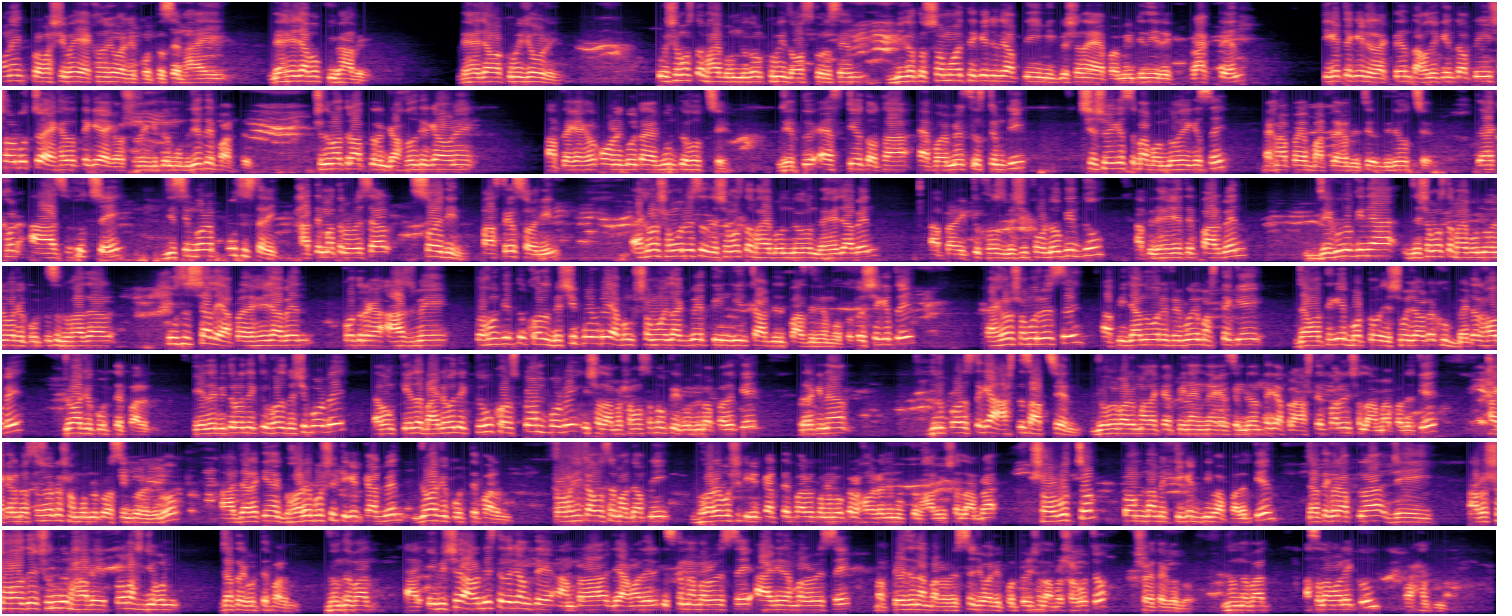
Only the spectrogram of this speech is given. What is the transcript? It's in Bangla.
অনেক প্রবাসী ভাই এখনও যোগাযোগ করতেছে, ভাই দেখে যাব কীভাবে? দেখে যাওয়া খুবই জরুরি। ওই সমস্ত ভাই বন্ধুগণ খুবই লস করেছেন। বিগত সময় থেকে যদি আপনি ইমিগ্রেশনের অ্যাপয়েন্টমেন্ট নিয়ে রাখতেন টিকিটটা কেটে রাখতেন, তাহলে কিন্তু আপনি সর্বোচ্চ এক হাজার থেকে এগারোশো রিঙ্গিতের মধ্যে যেতে পারতেন। শুধুমাত্র আপনার গাফলতির কারণে আপনাকে এখন অনেকগুলো টাকা গুনতে হচ্ছে। যেহেতু এসটিও তথা অ্যাপয়েন্টমেন্ট সিস্টেমটি শেষ হয়ে গেছে বা বন্ধ হয়ে গেছে, এখন আপনাকে বাড়তি টাকা দিতে হচ্ছে। তো এখন আজ হচ্ছে ডিসেম্বরের পঁচিশ তারিখ, হাতে মাত্র রয়েছে আর ছয় দিন, পাঁচ থেকে ছয় দিন। এখনও সময় রয়েছে যে সমস্ত ভাই বন্ধুগণ দেখে যাবেন। আপনার একটু খরচ বেশি পড়লেও কিন্তু আপনি দেখে যেতে পারবেন। যেগুলো কিনা যে সমস্ত ভাই বন্ধু যোগাযোগ করতেছে দু হাজার পঁচিশ সালে আপনারা দেখে যাবেন কত টাকা আসবে। তখন কিন্তু খরচ বেশি পড়বে এবং সময় লাগবে তিন দিন, চার দিন, পাঁচ দিনের মতো। তো সেক্ষেত্রে এখনও সময় রয়েছে। আপনি জানুয়ারি, ফেব্রুয়ারি মাস থেকে যাওয়া থেকে বর্তমান এই সময় যাওয়াটা খুব বেটার হবে। যোগাযোগ করতে পারেন কেলের ভিতরে হলে একটু খরচ বেশি পড়বে এবং কেলের বাইরে হলে একটু খরচ কম পড়বে। ইনশাল্লাহ আমরা সমস্ত প্রক্রিয়া করে দেবো আপনাদেরকে। যারা কিনা দূরপ্রদেশ থেকে আসতে চাচ্ছেন, জোহর বারু মালাকা পিনাং নাগের সেমিনার থেকে আপনারা আসতে পারেন। ইনশাল্লাহ আমরা আপনাদেরকে থাকার ব্যবস্থা সরকার সম্পূর্ণ প্রসেসিং করে দেবো। আর যারা কিনা ঘরে বসে টিকিট কাটবেন, যোগাযোগ করতে পারেন প্রবাসী ট্রাভেলসের মাধ্যমে আপনি ঘরে বসে টিকিট কাটতে পারবেন। কোনো প্রকার হয়রানি মুক্ত ভাবে ইনশাল্লাহ আমরা সর্বোচ্চ কম দামে টিকিট দিব আপনাদেরকে। যাতে করে আপনারা যেই আরও সহজে সুন্দরভাবে প্রবাস জীবন যাত্রা করতে পারেন। ধন্যবাদ। আর এই বিষয়ে আরও বিস্তারিত জানতে আমরা যে আমাদের স্ক্যান নাম্বার রয়েছে, আইডি নাম্বার রয়েছে বা পেজের নাম্বার রয়েছে, যোগাযোগ করতে ইনশাল্লাহ আমরা সর্বোচ্চ সহায়তা করব। ধন্যবাদ। আসসালামু আলাইকুম। রহমতুল্লাহ।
